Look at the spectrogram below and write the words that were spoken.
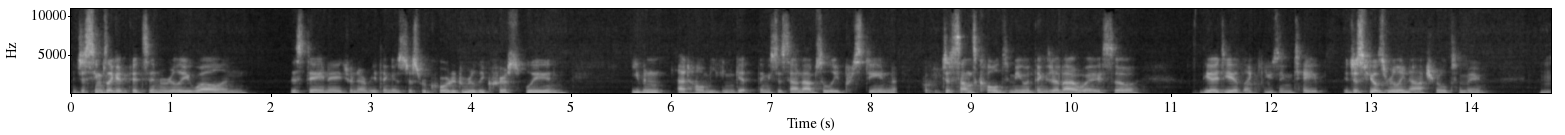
It just seems like it fits in really well in this day and age when everything is just recorded really crisply and even at home you can get things to sound absolutely pristine. It just sounds cold to me when things are that way. So the idea of like using tape, it just feels really natural to me. Hmm.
